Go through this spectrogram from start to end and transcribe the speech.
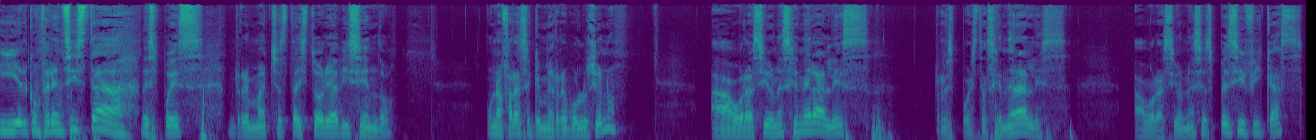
Y el conferencista después remacha esta historia diciendo una frase que me revolucionó. A oraciones generales, respuestas generales. A oraciones específicas,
